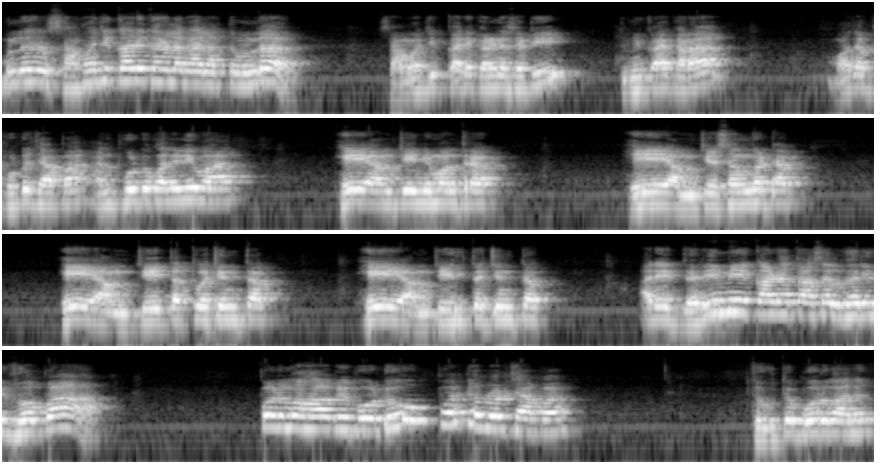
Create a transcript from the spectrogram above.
म्हणलं सामाजिक कार्य करायला काय लागतं? म्हणलं सामाजिक कार्य करण्यासाठी तुम्ही काय करा? माझा फोटो छापा आणि फोटो खाली लिहा हे आमचे निमंत्रक हे आमचे संघटक हे आमचे तत्वचिंतक हे आमचे हितचिंतक. अरे जरी मी काढत असेल घरी झोपा पण मग हा फोटो पोस्टरवर छापा. चौथं पोरग आलं.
